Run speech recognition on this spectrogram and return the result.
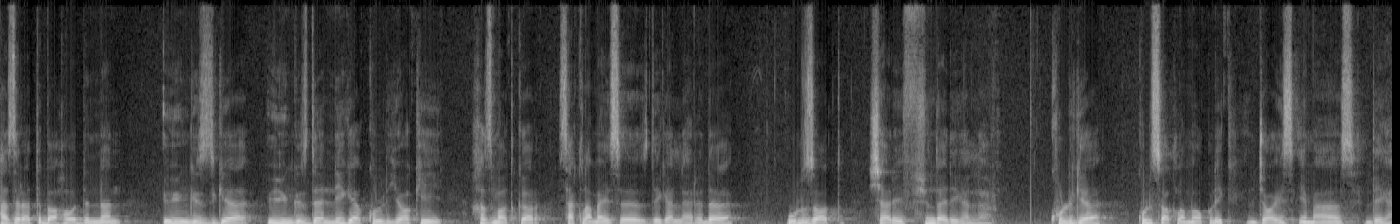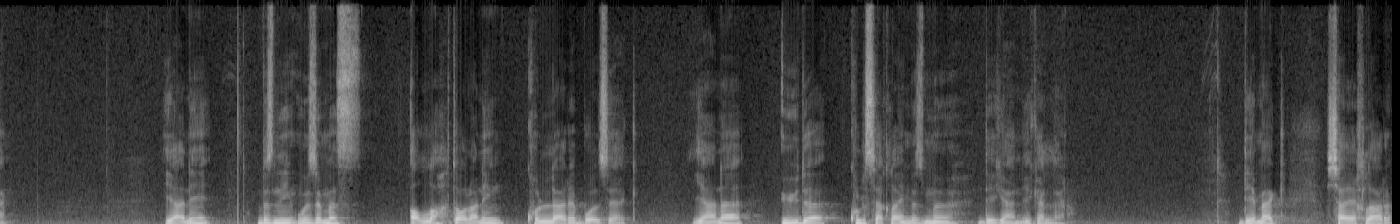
Hazrati bahodindan uyingizga uyingizda nega qul yoki xizmatkor saqlamaysiz deganlarida ul zot sharif shunday deganlar. Qulga qul saqlamoqlik joiz emas degan. Ya'ni bizning o'zimiz alloh taolaning qullari bo'lsak yana uyda qul saqlaymizmi degan ekanlar. Demak shayxlar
